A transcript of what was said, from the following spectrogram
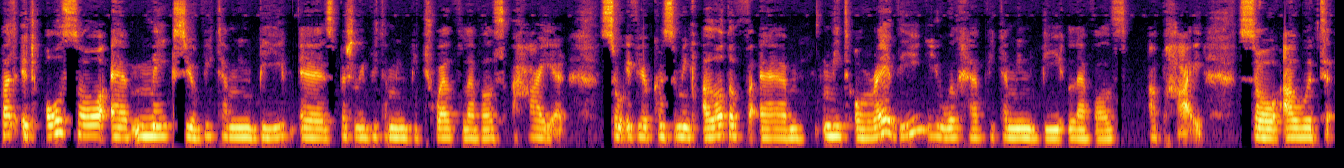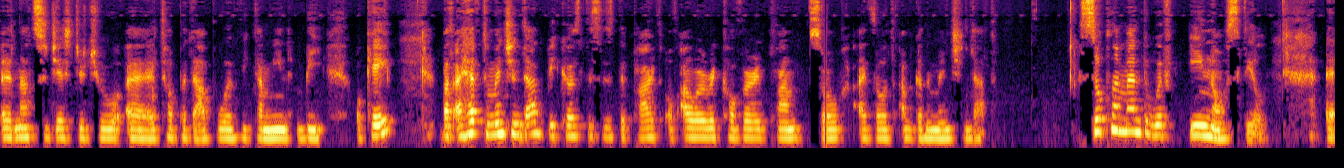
But it also uh, makes your vitamin B, uh, especially vitamin B12 levels higher. So if you're consuming a lot of um, meat already, you will have vitamin B levels up high. So I would uh, not suggest you to uh, top it up with vitamin B, okay? But I have to mention that because this is the part of our recovery plan. So I thought I'm going to mention that. Supplement with inositol. Uh,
